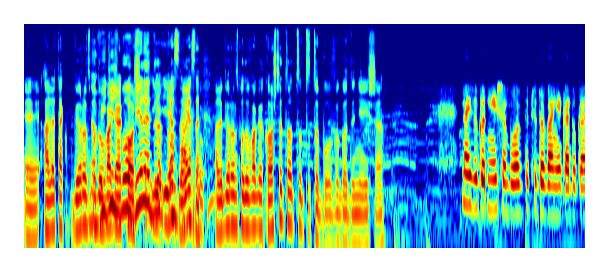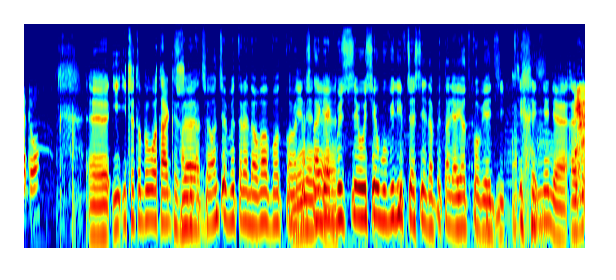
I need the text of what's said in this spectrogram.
E, Ale tak biorąc No pod widzisz, uwagę było koszty, jasne, jasne, kontaktów. ale biorąc pod uwagę koszty, to to, to, to było wygodniejsze. Najwygodniejsze było zdecydowanie gadu-gadu. E, I, I czy to było tak, że... Sandra, czy on cię wytrenował, bo odpowiadasz Nie, nie, tak, nie. jakbyście się umówili wcześniej na pytania i odpowiedzi. Nie, nie, e, nie,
